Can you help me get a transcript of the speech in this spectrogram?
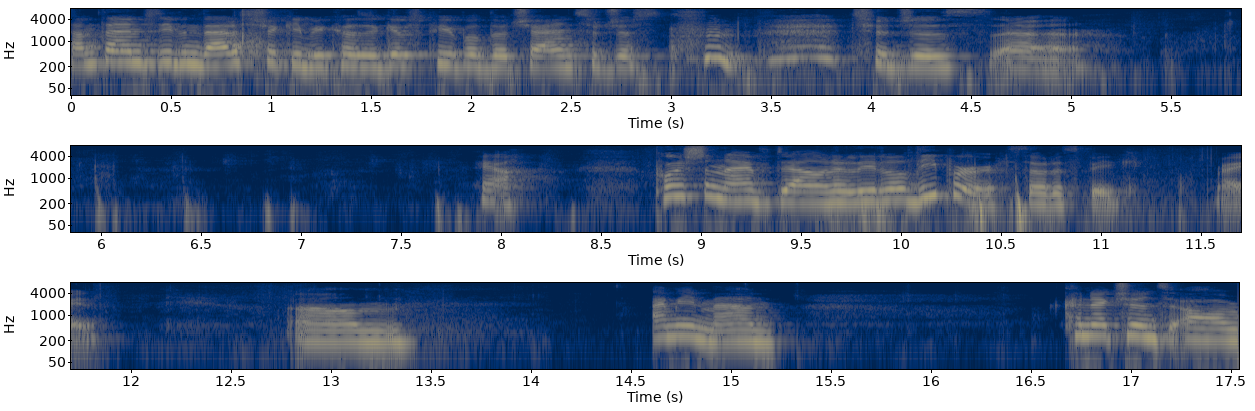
sometimes even that is tricky because it gives people the chance to just to just uh, yeah push the knife down a little deeper so to speak right? Um, i mean man connections are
